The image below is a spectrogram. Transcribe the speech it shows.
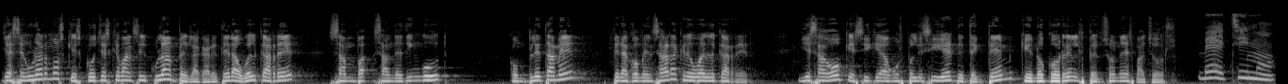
i assegurar-nos que els cotxes que van circulant per la carretera o el carrer s'han detingut completament per a començar a creuar el carrer. I és algo que sí que alguns policies detectem que no corren les persones majors. Bé, Ximo,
